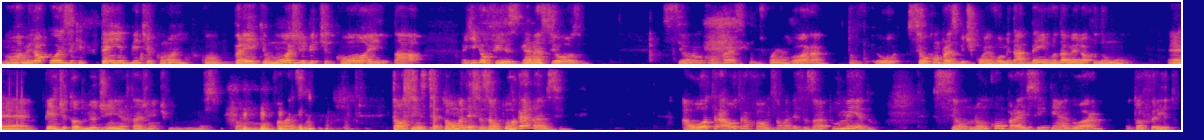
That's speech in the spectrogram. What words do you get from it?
Não, a melhor coisa que tem é Bitcoin. Comprei aqui um monte de Bitcoin e tal. Aí o que, que eu fiz? Ganancioso. Se eu não comprar esse Bitcoin agora, eu, se eu comprar esse Bitcoin, eu vou me dar bem, vou dar melhor que todo mundo. É, perdi todo o meu dinheiro, tá, gente? Mas, vamos, vamos falar assim. Então, assim, você toma uma decisão por ganância. A outra, a outra forma de tomar decisão é por medo. Se eu não comprar esse item agora, eu tô frito.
